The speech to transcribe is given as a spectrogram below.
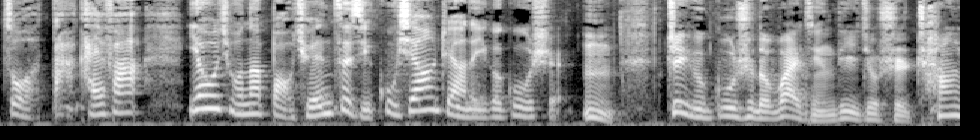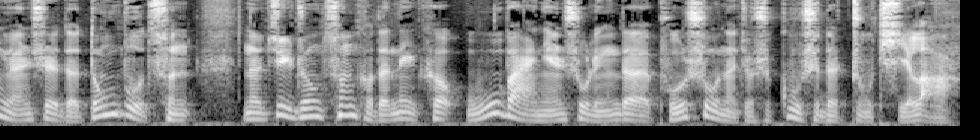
做大开发，要求呢保全自己故乡这样的一个故事。嗯，这个故事的外景地就是昌原市的东部村。那剧中村口的那棵五百年树龄的朴树呢，就是故事的主题了啊。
